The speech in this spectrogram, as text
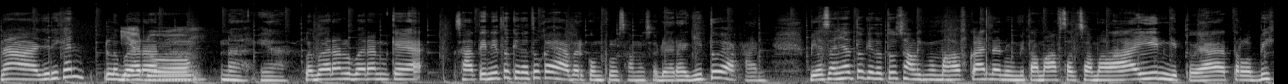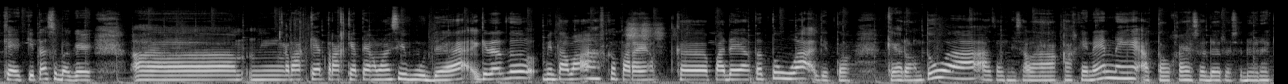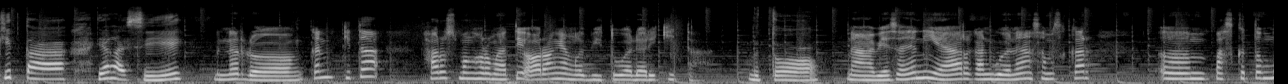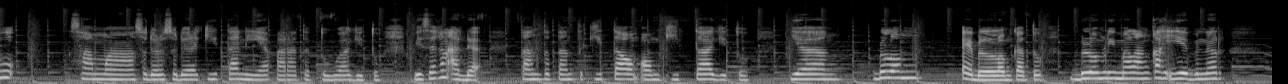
Nah, jadi kan lebaran dong. Nah, ya, lebaran-lebaran kayak saat ini tuh kita tuh kayak berkumpul sama saudara gitu ya kan. Biasanya tuh kita tuh saling memaafkan dan meminta maaf satu sama lain gitu ya. Terlebih kayak kita sebagai mm, rakyat-rakyat yang masih muda, kita tuh minta maaf kepada yang kepada yang tetua gitu. Kayak orang tua atau misalnya kakek nenek atau kayak saudara-saudara kita. Ya nggak sih? bener dong kan kita harus menghormati orang yang lebih tua dari kita Betul. Nah biasanya nih ya rekan buana sama Sekar em, pas ketemu sama saudara-saudara kita nih ya para tetua gitu. Biasanya kan ada tante-tante kita om-om kita gitu yang belum eh belum kan tuh belum lima langkah iya bener.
